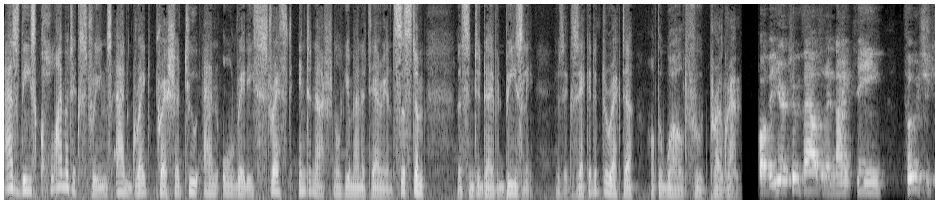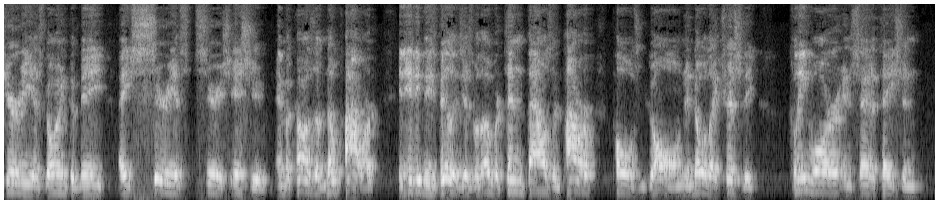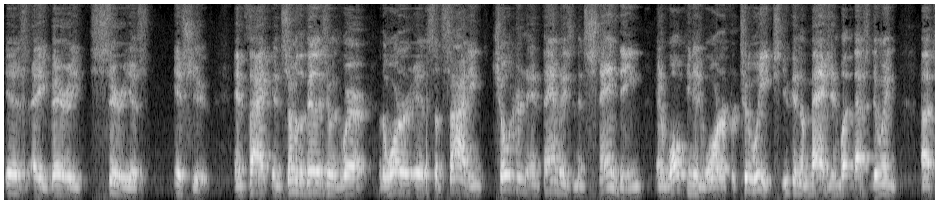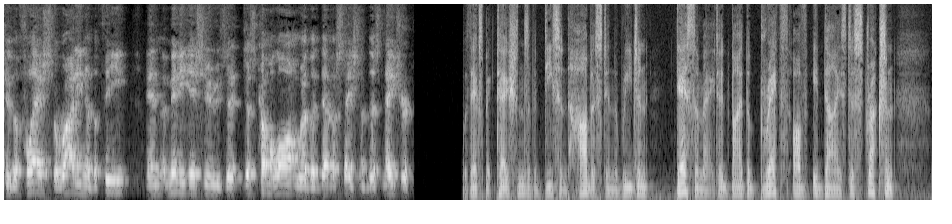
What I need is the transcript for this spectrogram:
As these climate extremes add great pressure to an already stressed international humanitarian system, listen to David Beasley, who's Executive Director of the World Food Programme. For the year 2019, food security is going to be a serious, serious issue. And because of no power in any of these villages with over 10,000 power poles gone and no electricity, clean water and sanitation is a very serious issue. In fact, in some of the villages where the water is subsiding, children and families have been standing and walking in water for two weeks. You can imagine what that's doing uh, to the flesh, the rotting of the feet, and the many issues that just come along with the devastation of this nature. With expectations of a decent harvest in the region decimated by the breadth of Idai's destruction,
